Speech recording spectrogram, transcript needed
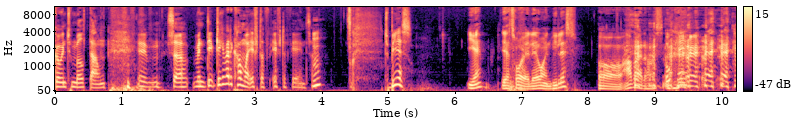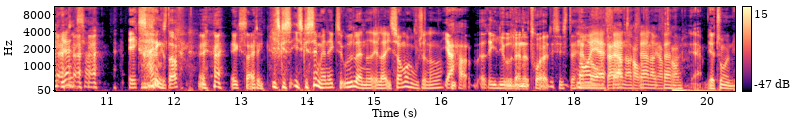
go into meltdown. øhm, så, men det, det kan være, det kommer efter, efter ferien. Så. Mm. Tobias? Ja, jeg tror, jeg laver en villas og arbejder også. Okay. ja. Altså, Exciting stuff. Exciting. I skal, I skal simpelthen ikke til udlandet eller i sommerhus eller noget? Jeg har rigeligt udlandet, tror jeg, det sidste Nå halvår. ja, Der fair er nok, fair nok, Jeg fair nok. Ja, jeg, tog en,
